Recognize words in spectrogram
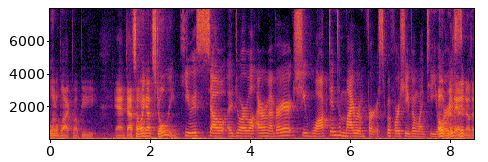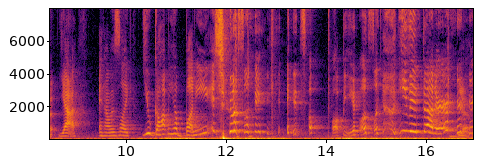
little black puppy, and that's how I got Stoli. He was so adorable. I remember she walked into my room first before she even went to yours. Oh, really? I didn't know that. Yeah. And I was like, You got me a bunny? And she was like, It's a puppy. I was like, Even better. Yeah.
